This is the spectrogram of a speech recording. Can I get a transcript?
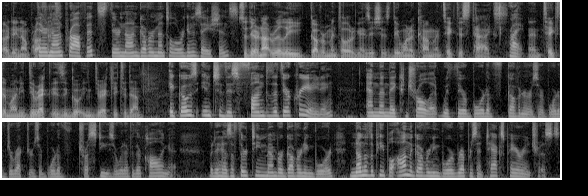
Are they nonprofits? They're nonprofits. They're non-governmental organizations. So they're not really governmental organizations. They want to come and take this tax Right. and take the money direct. Is it going directly to them? It goes into this fund that they're creating, and then they control it with their board of governors or board of directors or board of trustees or whatever they're calling it. But it has a 13-member governing board. None of the people on the governing board represent taxpayer interests.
